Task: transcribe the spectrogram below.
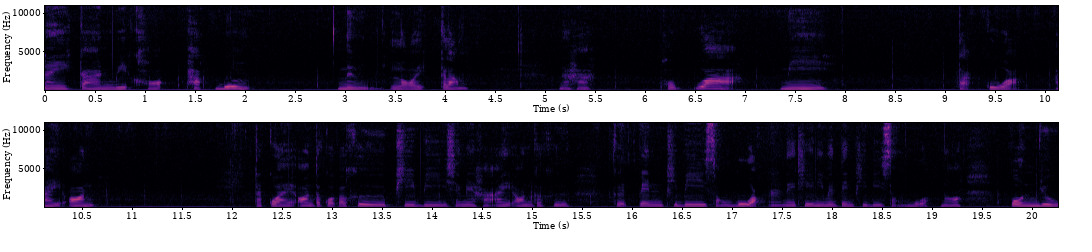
ในการวิเคราะห์ผักบุ้ง 100 กรัมนะคะ พบว่ามีตะกั่วไอออน ตะกั่วไอออน ตะกั่วก็คือ Pb ใช่ไหมคะ ไอออนก็คือเกิดเป็น Pb 2 บวกอะในที่นี้มันเป็น Pb 2 บวกเนาะ ปนอยู่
